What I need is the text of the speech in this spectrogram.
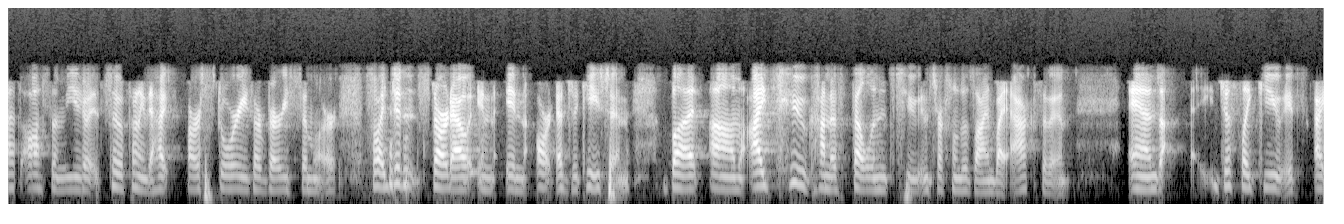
That's awesome. You know, it's so funny that our stories are very similar. So I didn't start out in, in art education, but um, I too kind of fell into instructional design by accident. And just like you, it's I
